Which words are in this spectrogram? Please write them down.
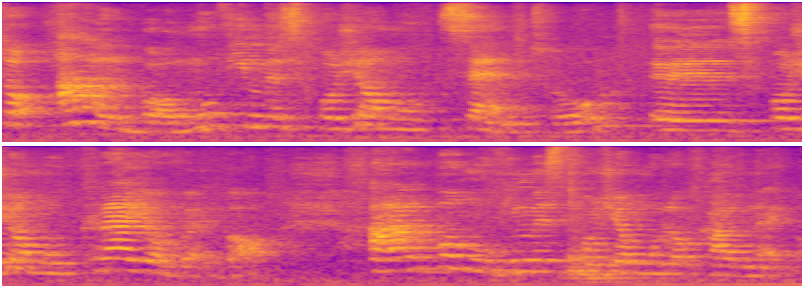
to albo mówimy z poziomu centrum, y, z poziomu krajowego, albo mówimy z poziomu lokalnego.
